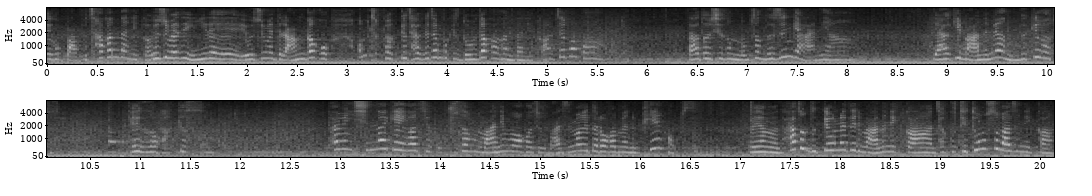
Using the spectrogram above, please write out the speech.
이거 마부 차 간다니까. 요즘 애들 이래 요즘 애들 안 가고 엄청 밖에 자기장 밖에서 놀다가 간다니까. 째봐봐. 나도 지금 엄청 늦은 게 아니야. 약이 많으면 늦게 가도 돼. 배그가 바뀌었어. 파밍 신나게 해가지고 구상 많이 모아가지고 마지막에 들어가면 피해가 없어. 왜냐면 하도 늦게 온 애들이 많으니까 자꾸 뒤통수 맞으니까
